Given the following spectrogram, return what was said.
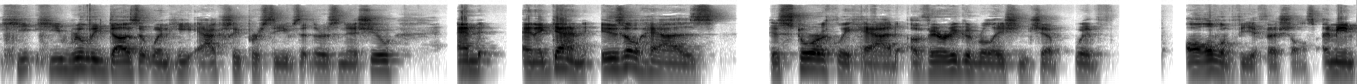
he he really does it when he actually perceives that there's an issue. And and again, Izzo has historically had a very good relationship with all of the officials. I mean,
